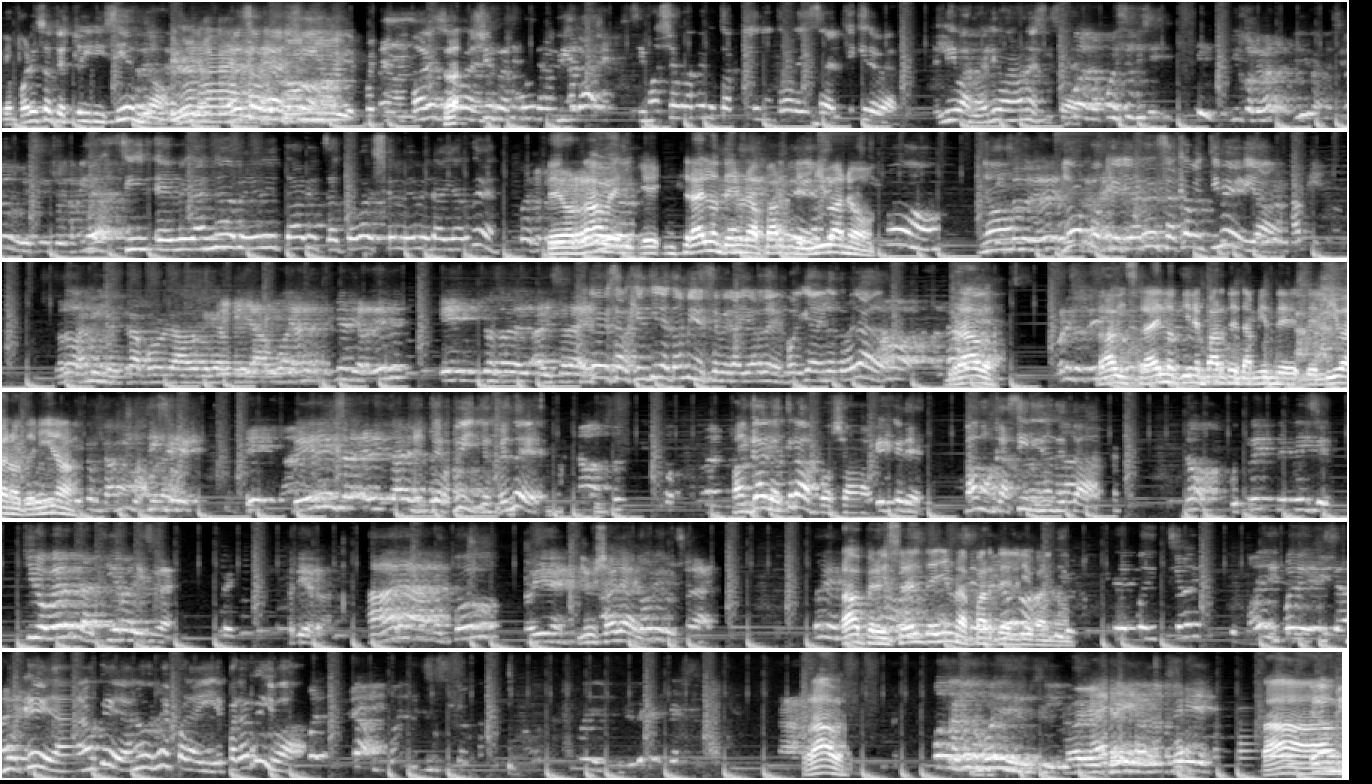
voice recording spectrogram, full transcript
Pero por eso te estoy diciendo. Por a eso Rashid, por eso Rashid responde al Midrash. Si Moshe Rabbeinu está pidiendo entrar a Israel, ¿qué quiere ver? El Líbano, el Líbano no es Israel. Bueno, puede ser que sí. Sí, Dijo Levanto, Líbano. Si no, lo hubiese dicho en la mitad. Si el Veraná, Bebé, Taretz, Atobá, Yer, Bebé, la Yardén. Bueno, Pero Rabel, eh, Israel no tenía una parte del Líbano. No, no, no, porque el Yardén se acaba en Tiberia. Perdón. Camino, entraba por un lado, quería ver el agua. Entonces Argentina también se verá Yardén, porque queda del otro lado. No, Rab, por eso te digo, Rab, Israel no tiene parte también de- del Líbano, tenía. Dice, defendé. No, yo Bancá los trapos ya, ¿qué querés? Vamos Cassini, ¿dónde está? No, usted me dice, quiero ver la tierra de Israel. La tierra. Ahora a todo, está bien. Está bien. Ah, pero Israel tenía una parte del Líbano. No queda, no queda, no, no es para ahí, es para arriba. Rab, Otra cosa puedes deducir. No sé. Rab.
